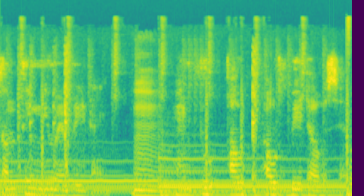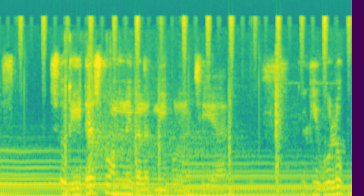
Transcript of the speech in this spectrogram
something new every time and to out outbeat ourselves so readers को हमने गलत नहीं बोलना चाहिए यार क्योंकि वो लोग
